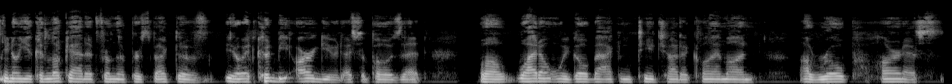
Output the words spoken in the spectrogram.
you know you can look at it from the perspective. You know, it could be argued, I suppose, that well, why don't we go back and teach how to climb on a rope harness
